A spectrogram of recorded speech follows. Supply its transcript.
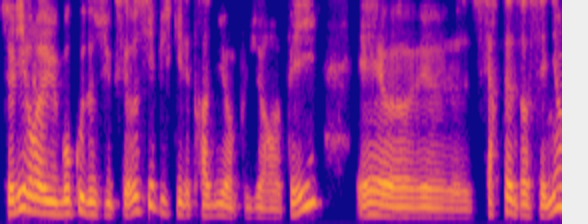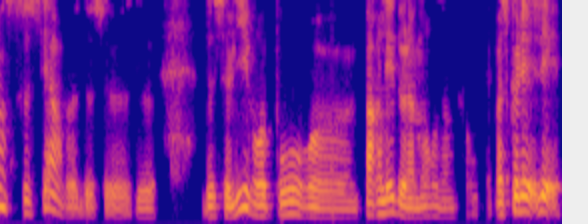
ce, livre a eu beaucoup de succès aussi, puisqu'il est traduit en plusieurs pays, et certains enseignants se servent de ce, de, de ce livre pour parler de la mort aux enfants. Parce que les, les,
